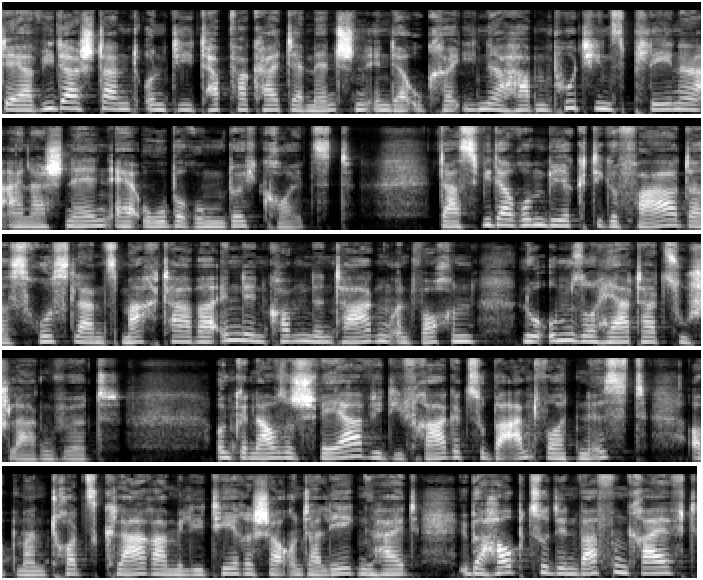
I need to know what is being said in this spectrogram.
Der Widerstand und die Tapferkeit der Menschen in der Ukraine haben Putins Pläne einer schnellen Eroberung durchkreuzt. Das wiederum birgt die Gefahr, dass Russlands Machthaber in den kommenden Tagen und Wochen nur umso härter zuschlagen wird. Und genauso schwer wie die Frage zu beantworten ist, ob man trotz klarer militärischer Unterlegenheit überhaupt zu den Waffen greift,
